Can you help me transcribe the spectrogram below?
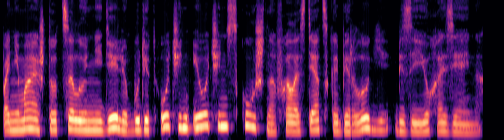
понимая, что целую неделю будет очень и очень скучно в холостяцкой берлоге без ее хозяина.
